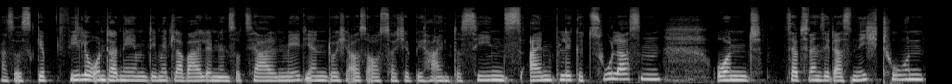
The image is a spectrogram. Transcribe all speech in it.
Also es gibt viele Unternehmen, die mittlerweile in den sozialen Medien durchaus auch solche Behind-the-Scenes-Einblicke zulassen. Und selbst wenn sie das nicht tun,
